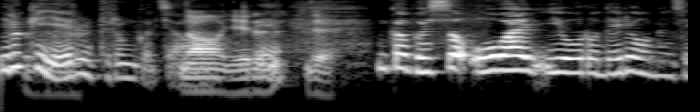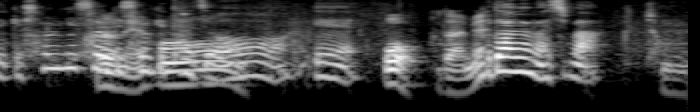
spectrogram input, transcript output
이렇게 그렇군요. 예를 들은 거죠. 아, 예를 예. 네. 그러니까 벌써 5할 2호로 내려오면서 이렇게 솔깃솔깃 그러네요. 솔깃하죠. 예. 오, 그다음에 그 다음에 마지막. 정리.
